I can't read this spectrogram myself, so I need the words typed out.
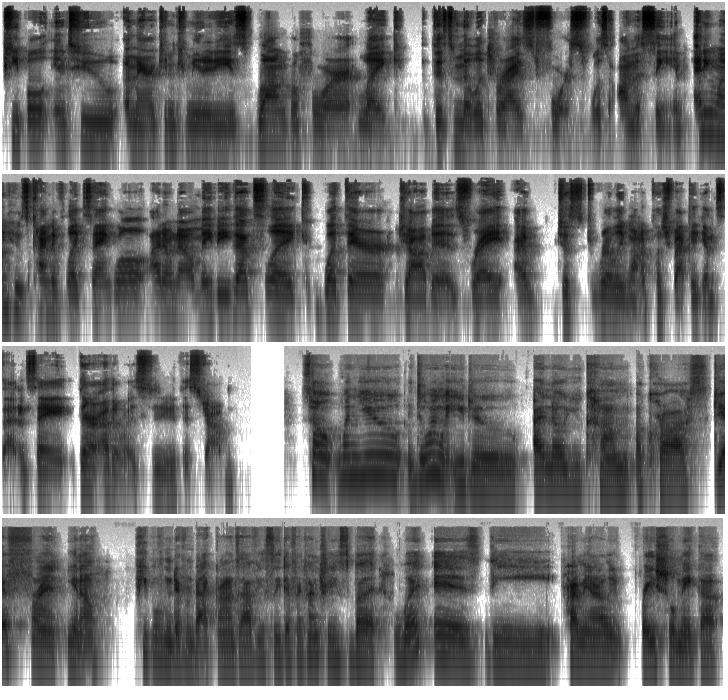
people into American communities long before, like, this militarized force was on the scene. Anyone who's kind of like saying, well, I don't know, maybe that's like what their job is, right? I just really want to push back against that and say there are other ways to do this job. So when you doing what you do, I know you come across different, you know, people from different backgrounds, obviously different countries, but what is the primarily racial makeup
